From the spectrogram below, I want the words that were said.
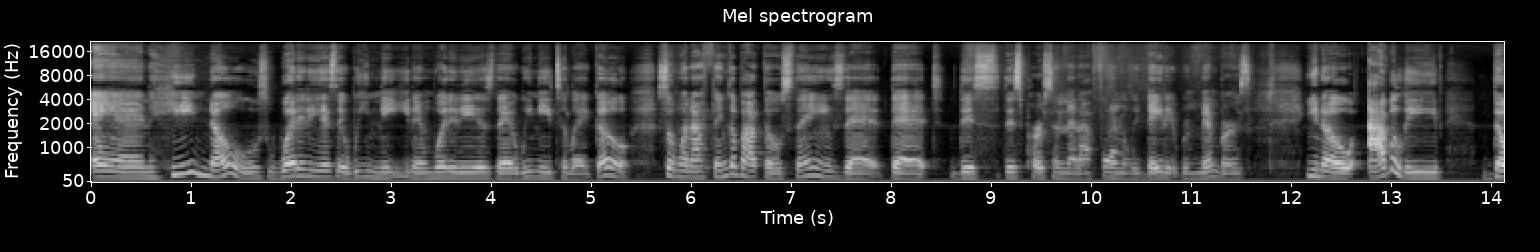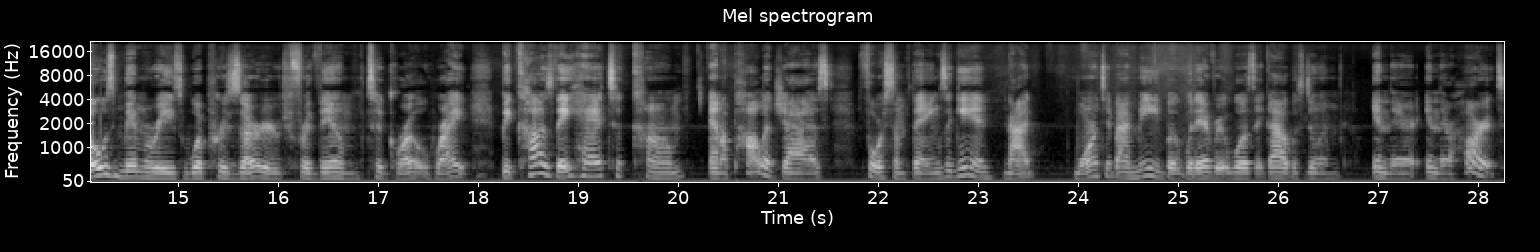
and he knows what it is that we need and what it is that we need to let go so when i think about those things that that this this person that i formerly dated remembers you know i believe those memories were preserved for them to grow right because they had to come and apologize for some things. Again, not warranted by me, but whatever it was that God was doing in their in their hearts.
